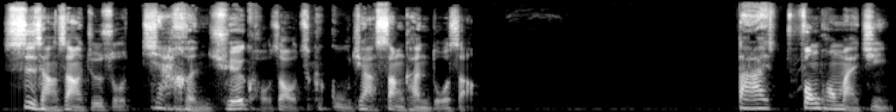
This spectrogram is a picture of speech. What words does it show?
市场上就是说，现在很缺口罩，这个股价上看多少，大家疯狂买进。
